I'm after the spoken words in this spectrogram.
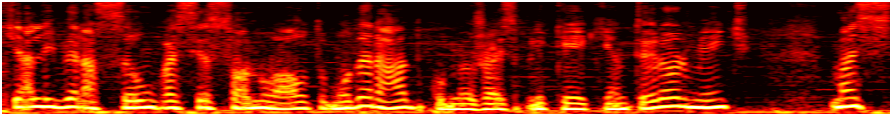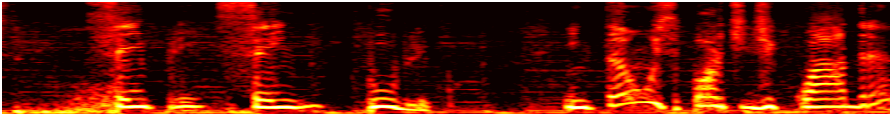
que a liberação vai ser só no alto moderado, como eu já expliquei aqui anteriormente, mas sempre sem público. Então, o esporte de quadra,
